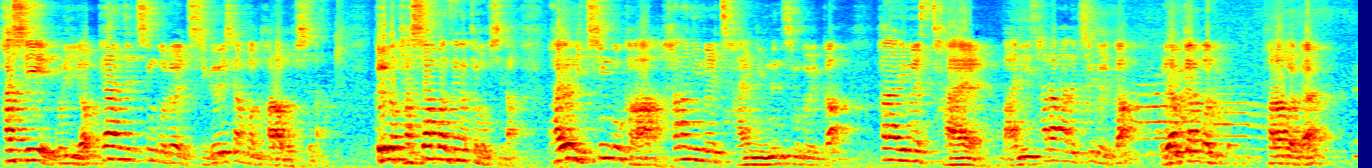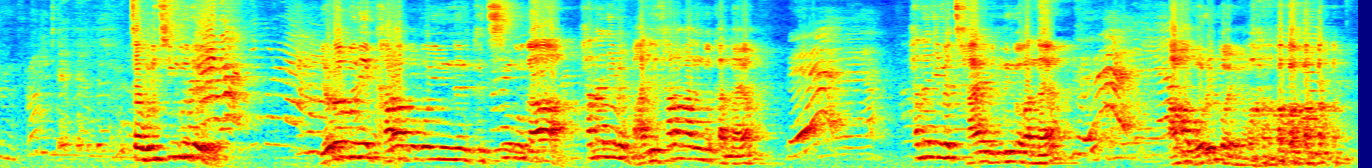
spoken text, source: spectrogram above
다시 우리 옆에 앉은 친구를 지그시 한번 바라봅시다. 그리고 다시 한번 생각해 봅시다. 과연 이 친구가 하나님을 잘 믿는 친구일까? 하나님을 잘 많이 사랑하는 친구일까? 우리 함께 한번 바라볼까요? 자, 우리 친구들. 여러분이 바라보고 있는 그 친구가 하나님을 많이 사랑하는 것 같나요? 네. 하나님을 잘 믿는 것 같나요? 네. 아마 모를 거예요.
